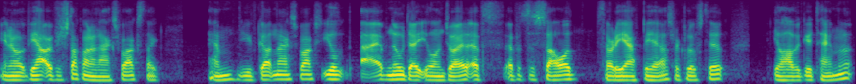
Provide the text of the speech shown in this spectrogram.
you know, if you have, if you're stuck on an Xbox like him, you've got an Xbox, you'll I have no doubt you'll enjoy it. If if it's a solid 30 FPS or close to it, you'll have a good time with it.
